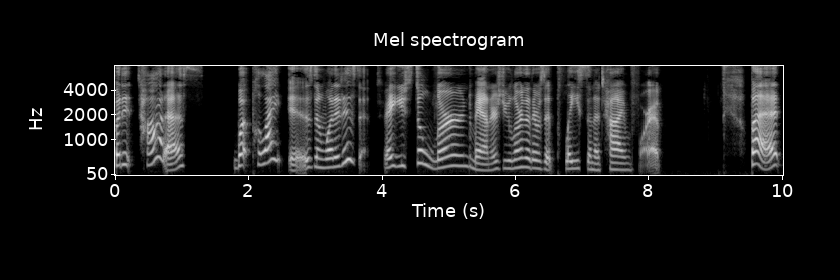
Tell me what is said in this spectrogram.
But it taught us what polite is and what it isn't, right? You still learned manners. You learned that there was a place and a time for it. But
